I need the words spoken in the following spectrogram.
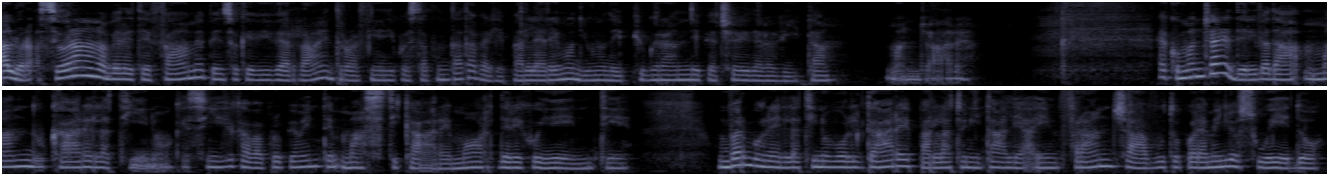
Allora, se ora non avrete fame, penso che vi verrà entro la fine di questa puntata perché parleremo di uno dei più grandi piaceri della vita, mangiare. Ecco, mangiare deriva da manducare latino, che significava propriamente masticare, mordere coi denti. Un verbo nel latino volgare parlato in Italia e in Francia ha avuto poi la meglio su Edo,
